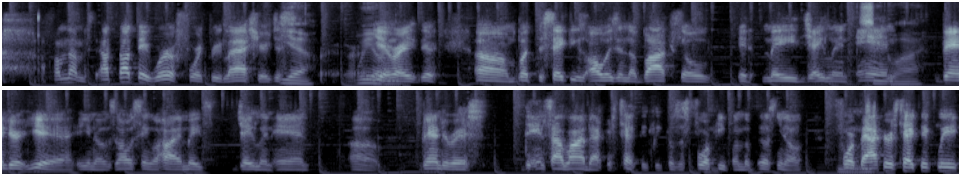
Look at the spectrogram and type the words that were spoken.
if I'm not mistaken, I thought they were a four three last year. Just Yeah, we yeah, are. right there. Um, but the safety was always in the box, so it made Jaylon and. Vander, yeah, you know, it's always single high. It made Jaylon and uh, Vander Esch the inside linebackers technically, because it's four people in the, you know, 4 Mhm. backers technically,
